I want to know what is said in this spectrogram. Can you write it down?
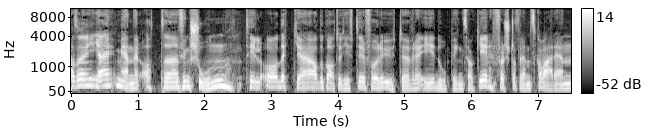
Altså, jeg mener at eh, funksjonen til å dekke advokatutgifter for utøvere i dopingsaker først og fremst skal være en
